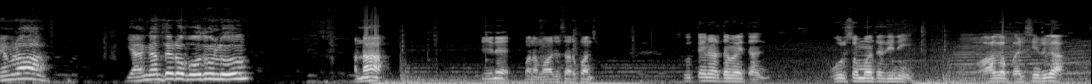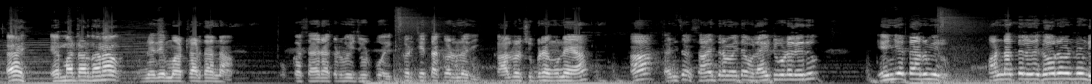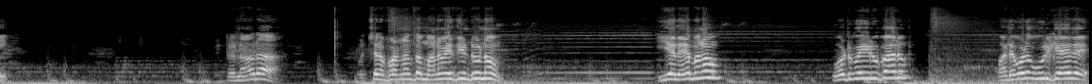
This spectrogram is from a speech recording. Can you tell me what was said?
ఏమ్రా? గ్యాంగ్ అంతటో పోతుండ్లు? అన్నా ఈయనే మన మాజీ సర్పంచ్. చూస్తేనే అర్థమవుతుంది ఊరు సొమ్మంత తిని బాగా బలిసిండ్రుగా. ఏయ్ ఏం మాట్లాడుతున్నావు? ఉన్నదే మాట్లాడతానా ఒక్కసారి అక్కడ పోయి చూడిపో ఎక్కడ చెత్త అక్కడ ఉన్నది. కాలువలు శుభ్రంగా ఉన్నాయా? ఆ? కనీసం సాయంత్రం అయితే లైట్ కూడా లేదు. ఏం చేస్తారు మీరు? పండత్త లేదా గవర్నమెంట్ నుండి? వింటున్నావురా? వచ్చిన పండంతా మనమే తింటున్నాం. ఇయ్యలే మనం? ఓటు వెయ్యి రూపాయలు. వాడెవడో కూడా ఊరికేయలే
